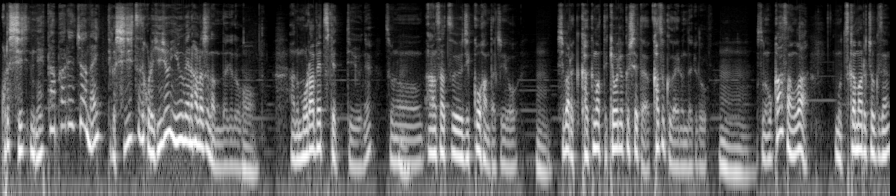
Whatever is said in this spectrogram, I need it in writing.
これしネタバレじゃない？っていうか史実でこれ非常に有名な話なんだけど、うん。あのモラベツケっていうねその、暗殺実行犯たちをうん。しばらくかくまって協力してた家族がいるんだけどうん。そのお母さんはもう捕まる直前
